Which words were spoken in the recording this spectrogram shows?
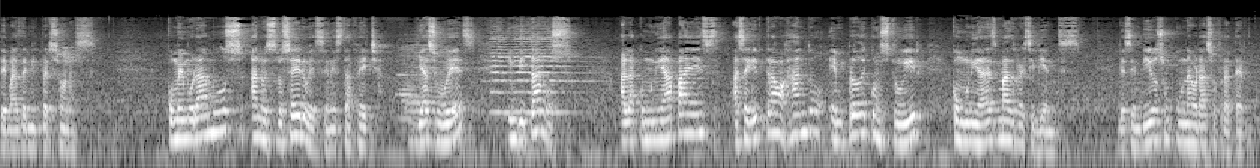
de más de mil personas. Conmemoramos a nuestros héroes en esta fecha y a su vez invitamos a la comunidad Páez a seguir trabajando en pro de construir comunidades más resilientes. Les envío un abrazo fraterno.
